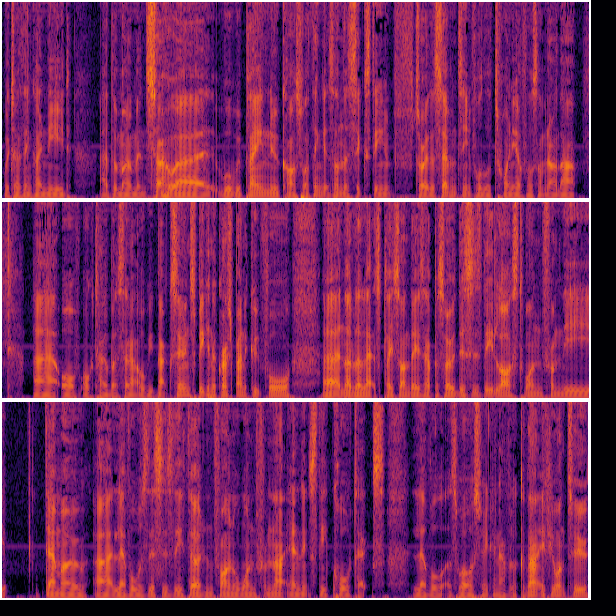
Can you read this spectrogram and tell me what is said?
which I think I need at the moment. So uh, we'll be playing Newcastle. I think it's on the 16th, sorry, the 17th or the 20th or something like that uh, of October, so that will be back soon. Speaking of Crash Bandicoot 4, uh, another Let's Play Sundays episode. This is the last one from the demo uh, levels. This is the third and final one from that, and it's the Cortex level as well, so you can have a look at that if you want to.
